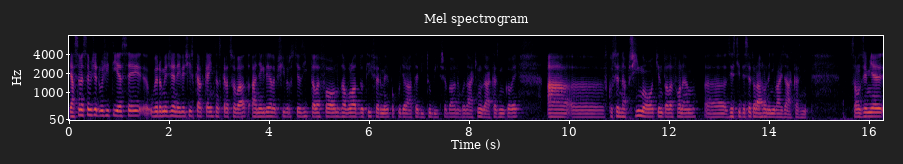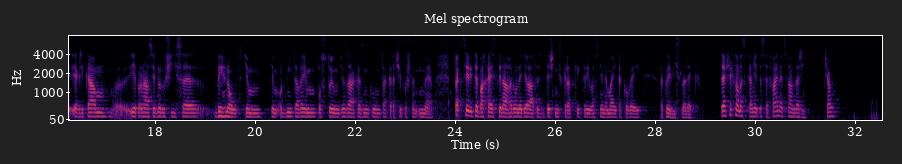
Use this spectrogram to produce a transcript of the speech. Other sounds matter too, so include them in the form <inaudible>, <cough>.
Já si myslím, že důležité je si uvědomit, že největší zkrátka nic neskracovat a někdy je lepší prostě vzít telefon, zavolat do té firmy, pokud děláte B2B třeba nebo nějakému zákazníkovi a uh, zkusit napřímo tím telefonem uh, zjistit, jestli to náhodou není váš zákazník. Samozřejmě, jak říkám, je pro nás jednodušší se vyhnout těm, těm odmítavým postojům, těm zákazníkům, tak radši pošlem e-mail. Tak si dejte bacha, jestli náhodou neděláte zbytečný zkratky, které vlastně nemají takový výsledek. To je všechno dneska, mějte se fajn, ať se vám daří. Čau.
